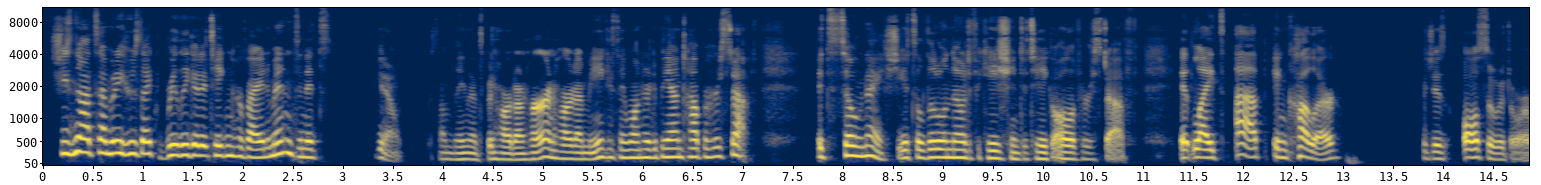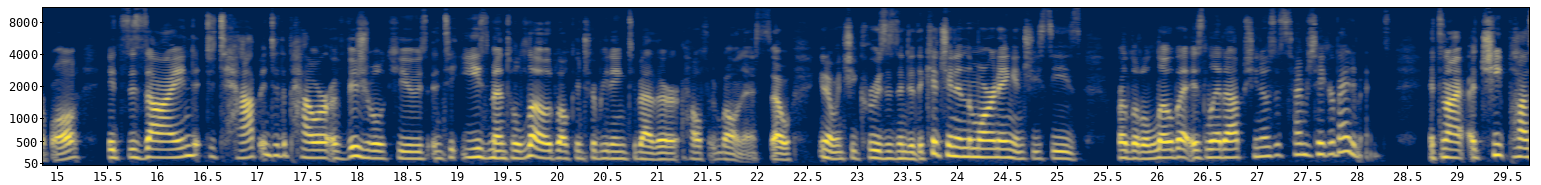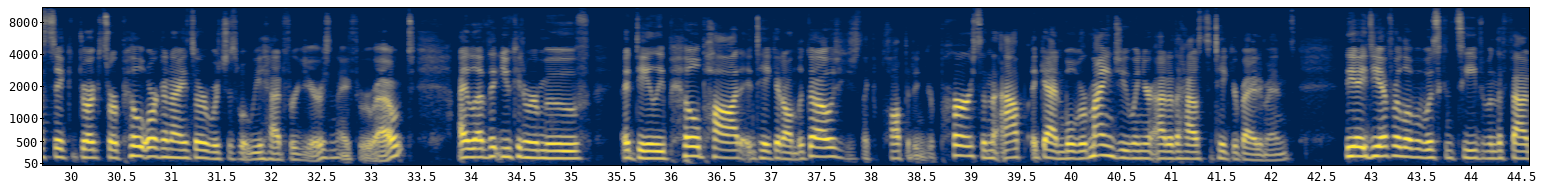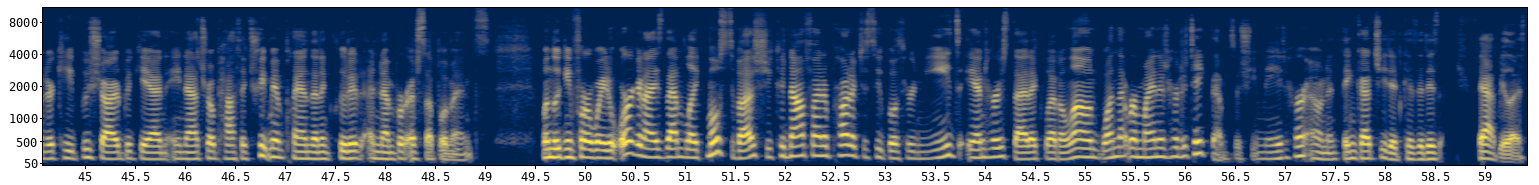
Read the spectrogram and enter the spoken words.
she's not somebody who's like really good at taking her vitamins. And it's, you know, something that's been hard on her and hard on me because I want her to be on top of her stuff. It's so nice. She gets a little notification to take all of her stuff. It lights up in color, which is also adorable. It's designed to tap into the power of visual cues and to ease mental load while contributing to better health and wellness. So, you know, when she cruises into the kitchen in the morning and she sees her little loba is lit up, she knows it's time to take her vitamins. It's not a cheap plastic drugstore pill organizer, which is what we had for years and I threw out. I love that you can remove a daily pill pod and take it on the go. You just like plop it in your purse, and the app again will remind you when you're out of the house to take your vitamins. The idea for Loba was conceived when the founder, Kate Bouchard, began a naturopathic treatment plan that included a number of supplements. When looking for a way to organize them, like most of us, she could not find a product to suit both her needs and her aesthetic, let alone one that reminded her to take them. So she made her own, and thank God she did because it is fabulous.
